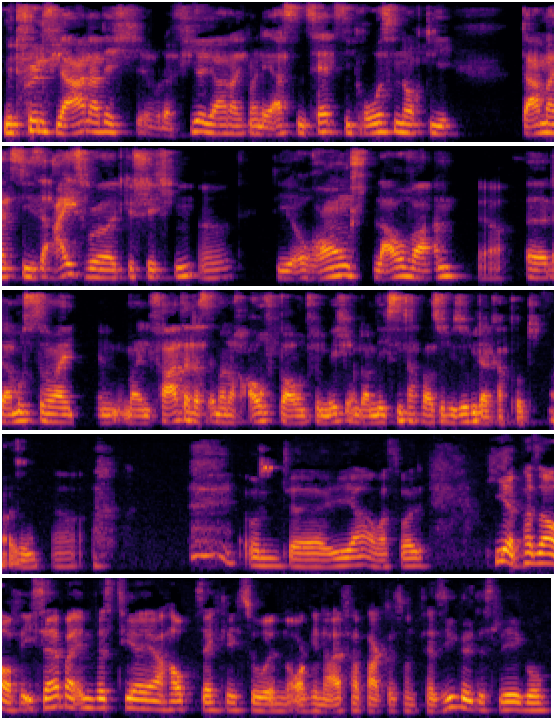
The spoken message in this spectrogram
Mit fünf Jahren hatte ich, oder vier Jahren hatte ich meine ersten Sets, die großen noch, die damals diese Ice World-Geschichten, ja. die orange-blau waren. Ja. Äh, da musste mein, mein Vater das immer noch aufbauen für mich und am nächsten Tag war es sowieso wieder kaputt. Also. Ja. Und äh, ja, was wollte ich? Hier, pass auf, ich selber investiere ja hauptsächlich so in original verpacktes und versiegeltes Lego.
